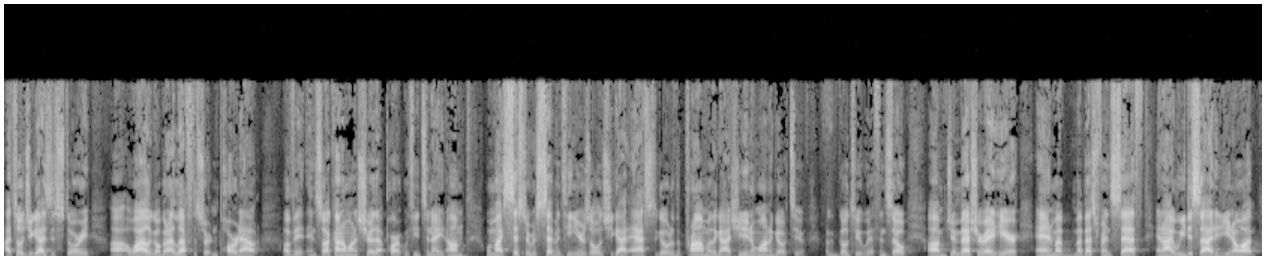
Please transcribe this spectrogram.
I told you guys this story uh, a while ago, but I left a certain part out of it. And so I kind of want to share that part with you tonight. Um, when my sister was 17 years old, she got asked to go to the prom with a guy she didn't want to go to, uh, go to it with. And so um, Jim Besher right here and my, my best friend Seth and I, we decided, you know what?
